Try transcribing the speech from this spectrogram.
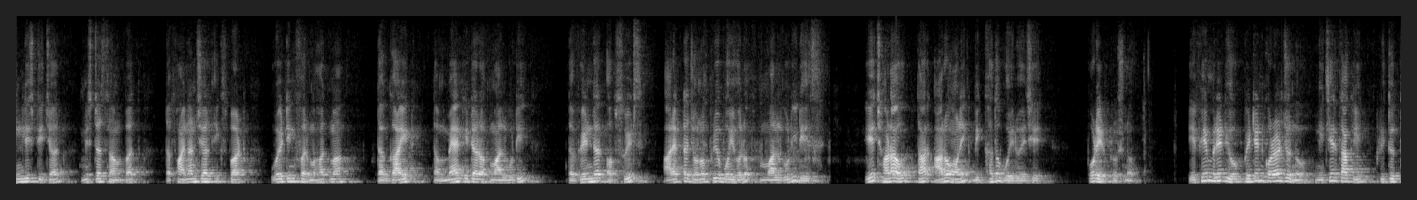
English teacher, mister Sampath the financial expert, waiting for Mahatma, the guide, the man eater of Malgudi the vendor of sweets, আর একটা জনপ্রিয় বই হলো মালগুডি ডেজ। এছাড়াও তার আরও অনেক বিখ্যাত বই রয়েছে। পরের প্রশ্ন। এফএম রেডিও পেটেন্ট করার জন্য নিচের কাকে কৃতিত্ব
